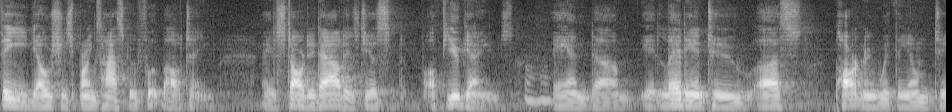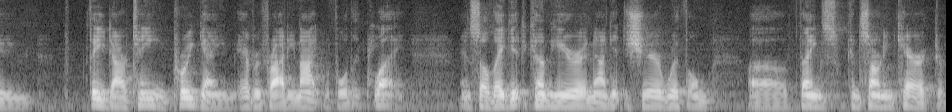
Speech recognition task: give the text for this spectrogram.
feed the Ocean Springs High School football team. It started out as just a few games, and um, it led into us partnering with them to feed our team pregame every Friday night before they play. And so they get to come here, and I get to share with them uh, things concerning character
